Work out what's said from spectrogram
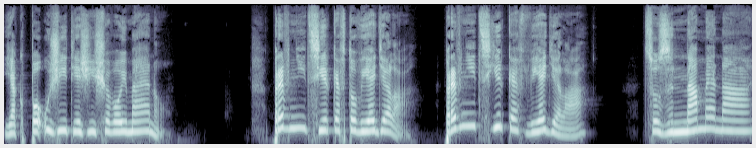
jak použít Ježíšovo jméno. První církev to věděla. První církev věděla, co znamená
